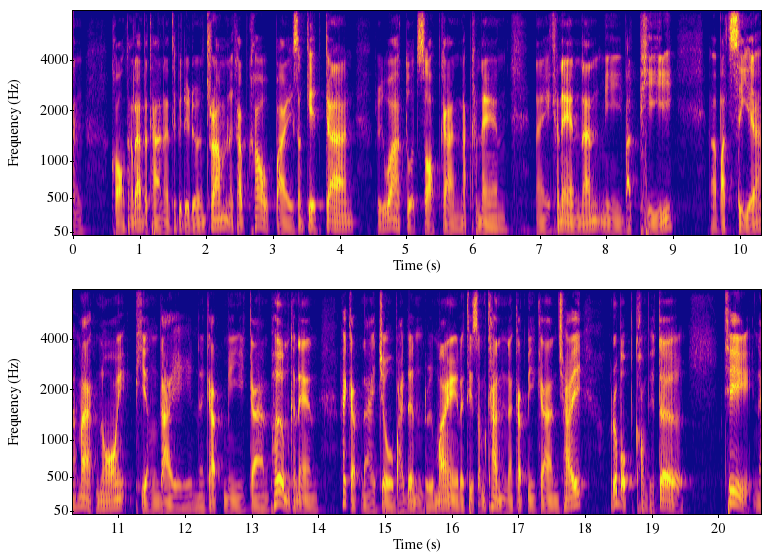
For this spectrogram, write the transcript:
นของทางด้านประธานาธิบดีโดนัลด์ทรัมป์นะครับเข้าไปสังเกตการณ์หรือว่าตรวจสอบการนับคะแนน ในคะแนนนั้นมีบัตรผีบัตรเสียมากน้อยเพียงใดนะครับ มีการเพิ่มคะแนนให้กับนายโจไบเดนหรือไม่ และที่สำคัญนะครับ มีการใช้ระบบคอมพิวเตอร์ ที่ใน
